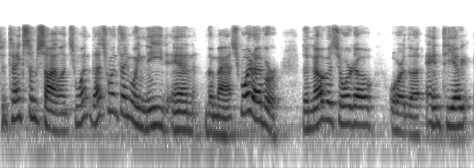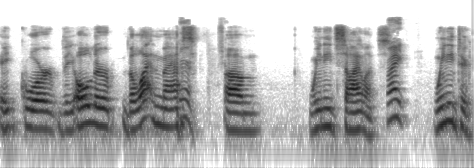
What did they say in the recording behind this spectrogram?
to take some silence. One, that's one thing we need in the Mass, whatever the Novus Ordo or the Antioch the older, the Latin Mass. Um, we need silence. Right. We need to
